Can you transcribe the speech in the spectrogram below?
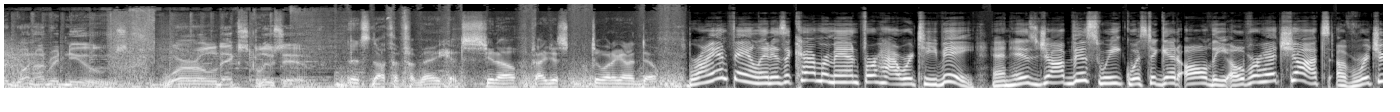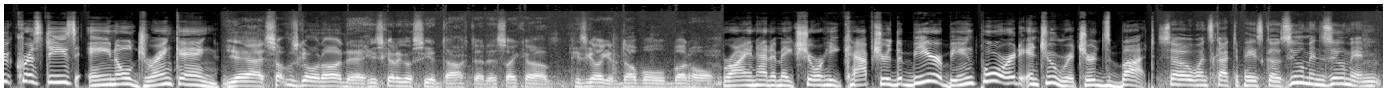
Howard 100 News, world exclusive. It's nothing for me. It's, you know, I just do what I gotta do. Brian Phelan is a cameraman for Howard TV, and his job this week was to get all the overhead shots of Richard Christie's anal drinking. Yeah, something's going on there. He's gotta go see a doctor. It's like a, he's got like a double butthole. Brian had to make sure he captured the beer being poured into Richard's butt. So when Scott DePace goes, zoom in, zoom in,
